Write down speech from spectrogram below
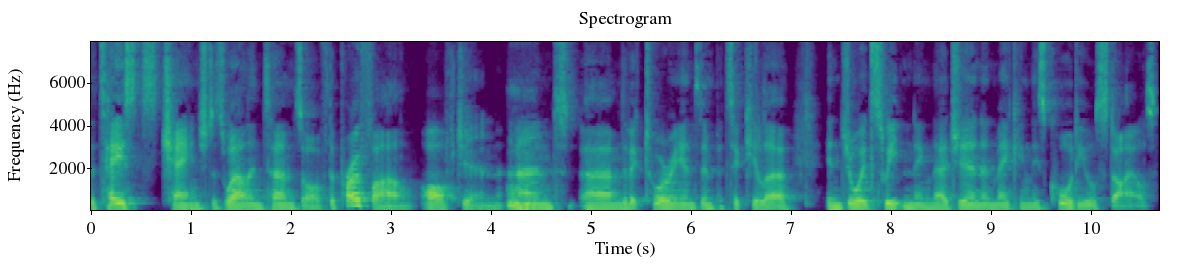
the tastes changed as well in terms of the profile of gin. Mm-hmm. And um, the Victorians, in particular, enjoyed sweetening their gin and making these cordial styles.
